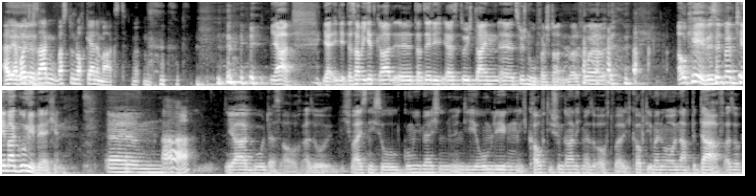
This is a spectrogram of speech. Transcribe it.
Also er wollte Äh. sagen, was du noch gerne magst. ja, ja, das habe ich jetzt gerade äh, tatsächlich erst durch deinen äh, Zwischenruf verstanden, weil vorher. okay, wir sind beim Thema Gummibärchen. Ähm, Ah. Ja, gut, das auch. Also ich weiß nicht, so Gummibärchen, wenn die hier rumliegen, ich kaufe die schon gar nicht mehr so oft, weil ich kaufe die immer nur nach Bedarf. Also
